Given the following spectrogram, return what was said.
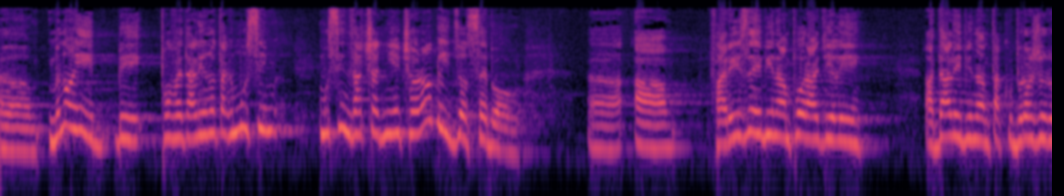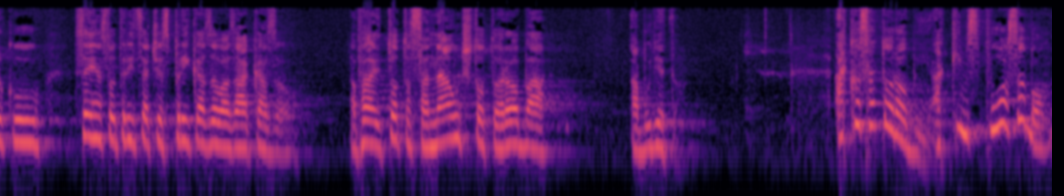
Uh, mnohí by povedali, no tak musím, musím začať niečo robiť so sebou. Uh, a farizei by nám poradili a dali by nám takú brožúrku 736 príkazov a zákazov. A povedali, toto sa nauč, toto roba a bude to. Ako sa to robí? Akým spôsobom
